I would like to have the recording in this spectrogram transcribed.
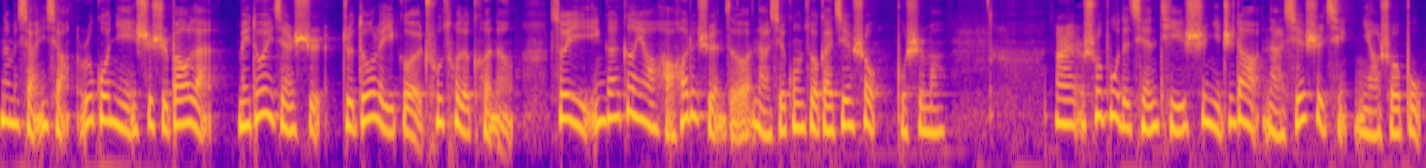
那么想一想，如果你事事包揽，每多一件事就多了一个出错的可能。所以应该更要好好的选择哪些工作该接受，不是吗？当然，说不的前提是你知道哪些事情你要说不。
